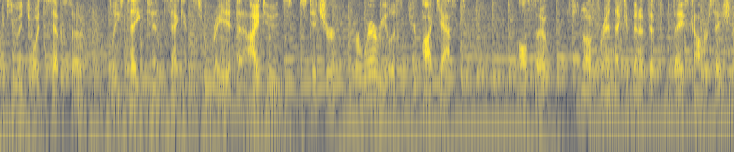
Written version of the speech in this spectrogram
If you enjoyed this episode, please take 10 seconds to rate it at iTunes, Stitcher, or wherever you listen to your podcast. Also, if you know a friend that could benefit from today's conversation,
